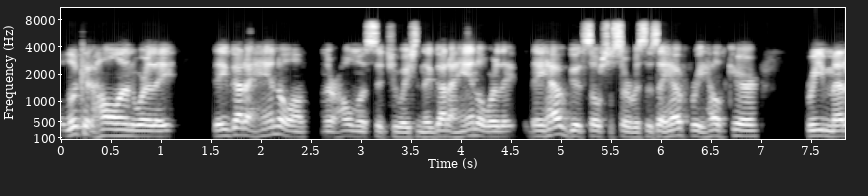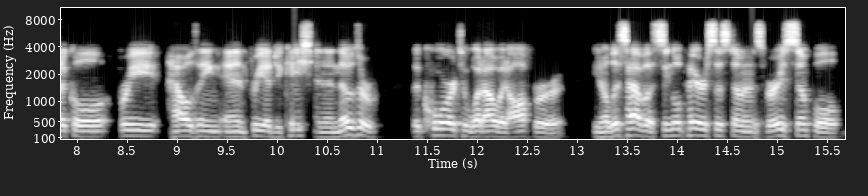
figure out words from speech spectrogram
look at Holland where they they've got a handle on their homeless situation. They've got a handle where they, they have good social services. They have free healthcare, free medical, free housing, and free education. And those are the core to what I would offer. You know, let's have a single payer system. It's very simple,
